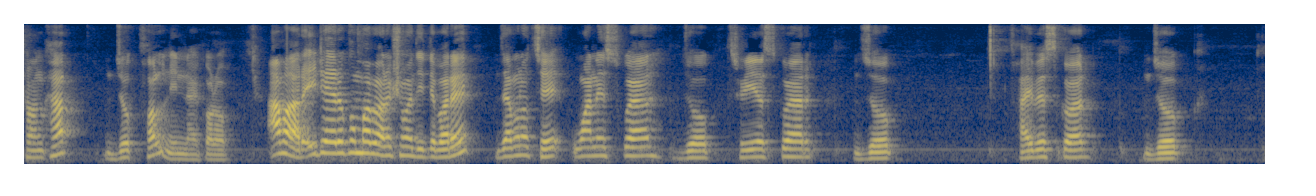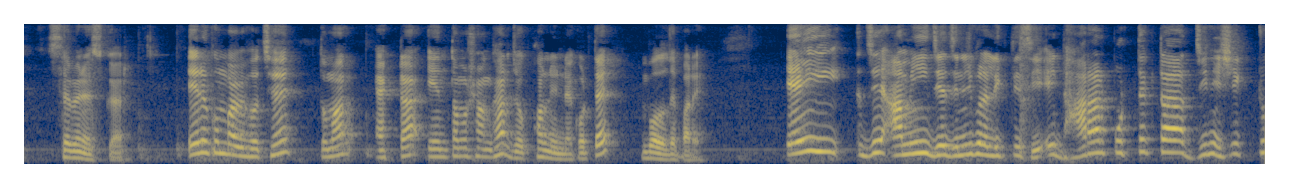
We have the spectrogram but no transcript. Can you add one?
সংখ্যার যোগফল নির্ণয় করো। আবার এইটা এরকমভাবে অনেক সময় দিতে পারে, যেমন হচ্ছে ওয়ান স্কোয়ার যোগ থ্রি স্কোয়ার যোগ ফাইভ স্কোয়ার যোগ সেভেন স্কোয়ার এরকমভাবে হচ্ছে তোমার একটা এনতম সংখ্যার যোগফল নির্ণয় করতে বলতে পারে। এই যে আমি যে জিনিসগুলো লিখতেছি, এই ধারার প্রত্যেকটা জিনিস একটু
